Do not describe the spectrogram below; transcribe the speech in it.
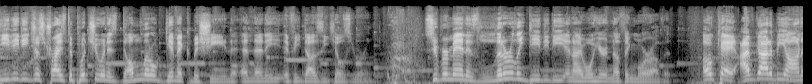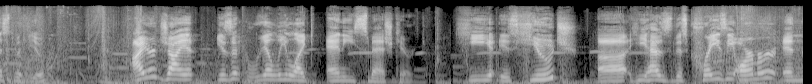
Dedede just tries to put you in his dumb little gimmick machine, and then he, if he does, he kills you early. Superman is literally DDD, and I will hear nothing more of it. Okay, I've got to be honest with you. Iron Giant isn't really like any Smash character. He is huge. Uh, he has this crazy armor, and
